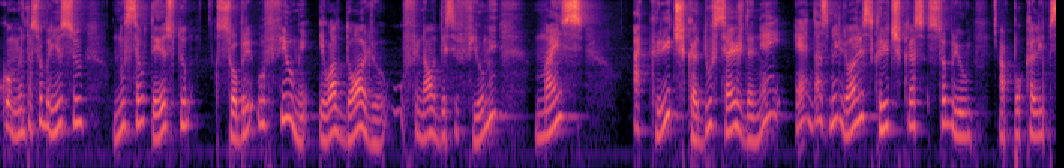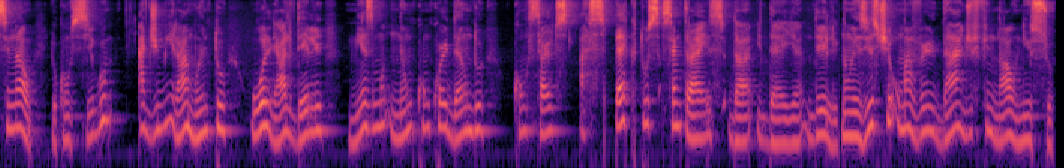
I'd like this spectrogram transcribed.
comenta sobre isso no seu texto sobre o filme. Eu adoro o final desse filme, mas a crítica do Serge Daney é das melhores críticas sobre o Apocalipse Now. Eu consigo admirar muito o olhar dele, mesmo não concordando com certos aspectos centrais da ideia dele. Não existe uma verdade final nisso.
